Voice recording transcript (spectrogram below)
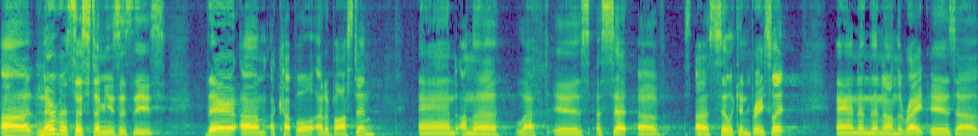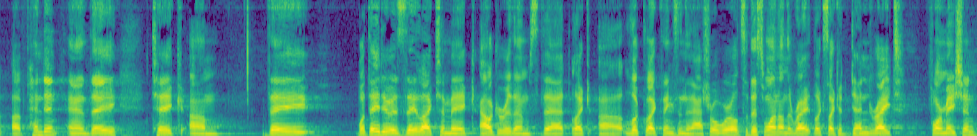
Uh, nervous system uses these. They're um, a couple out of Boston, and on the left is a set of a silicon bracelet, and, and then on the right is a, a pendant, and they take, um, they, what they do is they like to make algorithms that like, uh, look like things in the natural world. So this one on the right looks like a dendrite formation.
